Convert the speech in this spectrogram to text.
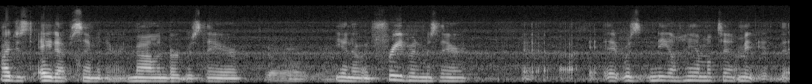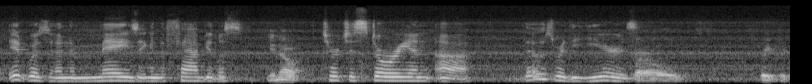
I just ate up seminary. Muilenburg was there Oh, yeah. you know, and Freedman was there. It was Neill Hamilton. I mean, it, it was an amazing and the fabulous You know, church historian. Uh, those were the years. Carl Friedrich,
